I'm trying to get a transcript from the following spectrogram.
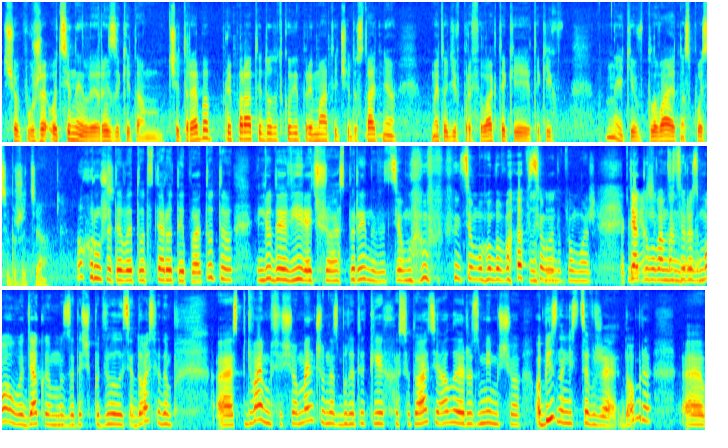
щоб вже оцінили ризики, там, чи треба препарати додаткові приймати, чи достатньо методів профілактики, таких, ну, які впливають на спосіб життя. Ох, рушите ви тут стереотипи. А тут е, люди вірять, що аспирин в цьому, в цьому голова в цьому допоможе. Так, Дякуємо вам за цю розмову. Дякуємо за те, що поділилися досвідом. Е, Сподіваємося, що менше у нас буде таких ситуацій, але розуміємо, що обізнаність це вже добре. Е,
